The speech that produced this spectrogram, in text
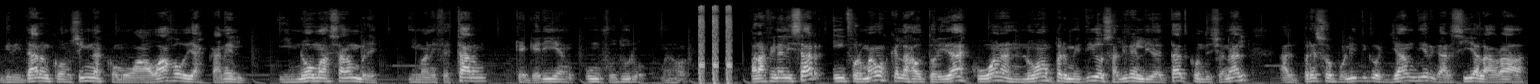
gritaron consignas como abajo de Ascanel y no más hambre y manifestaron que querían un futuro mejor. Para finalizar, informamos que las autoridades cubanas no han permitido salir en libertad condicional al preso político Yandier García Labrada,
